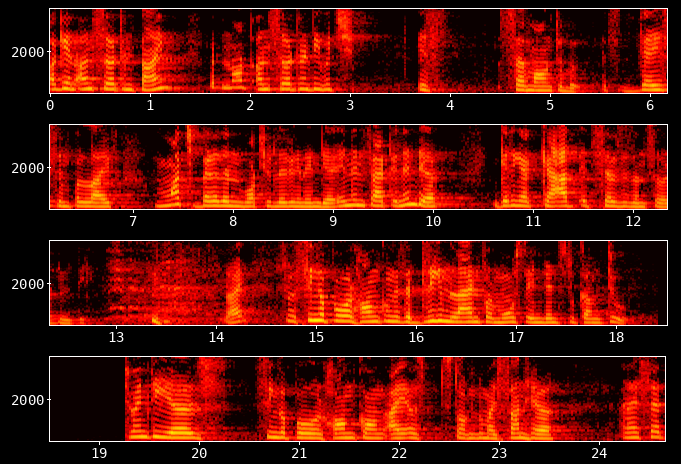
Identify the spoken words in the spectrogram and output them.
Again, uncertain time, but not uncertainty which is surmountable. It's very simple life, much better than what you're living in India. And in fact, in India, getting a cab itself is uncertainty. right? So Singapore, Hong Kong is a dreamland for most Indians to come to. 20 years, Singapore, Hong Kong, I was talking to my son here, and I said,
